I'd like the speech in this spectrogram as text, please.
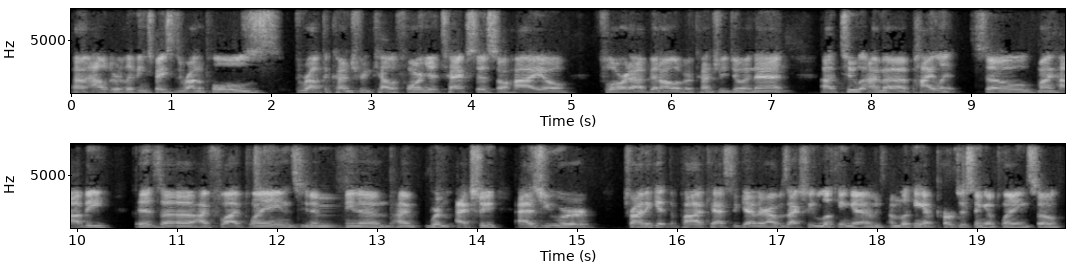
uh, outdoor living spaces around the pools throughout the country California, Texas, Ohio, Florida. I've been all over the country doing that. Uh, two, I'm a pilot. So my hobby is uh, I fly planes. You know, I mean, um, I we're actually as you were trying to get the podcast together, I was actually looking at I'm looking at purchasing a plane. So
